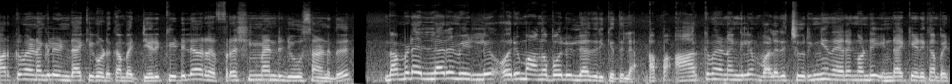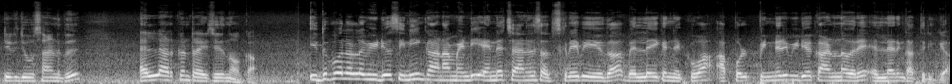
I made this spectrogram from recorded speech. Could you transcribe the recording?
ആർക്കും വേണമെങ്കിലും ഉണ്ടാക്കി കൊടുക്കാൻ പറ്റിയ ഒരു കിടില റിഫ്രഷിംഗ്മെന്റ് ജ്യൂസാണിത് നമ്മുടെ എല്ലാവരും വീട്ടിൽ ഒരു മാങ്ങ പോലും ഇല്ലാതിരിക്കത്തില്ല. അപ്പോൾ ആർക്ക് വേണമെങ്കിലും വളരെ ചുരുങ്ങിയ നേരം കൊണ്ട് ഉണ്ടാക്കിയെടുക്കാൻ പറ്റിയൊരു ജ്യൂസാണിത് എല്ലാവർക്കും ട്രൈ ചെയ്ത് നോക്കാം. ഇതുപോലുള്ള വീഡിയോസ് ഇനിയും കാണാൻ വേണ്ടി എന്റെ ചാനൽ സബ്സ്ക്രൈബ് ചെയ്യുക ബെല്ലൈക്കൻ ഞെക്കുക. അപ്പോൾ പിന്നൊരു വീഡിയോ കാണുന്നവരെ എല്ലാവരും കാത്തിരിക്കുക.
